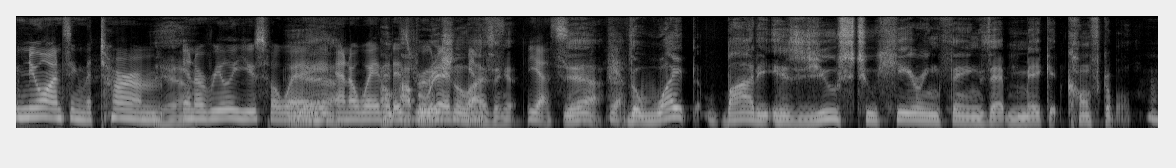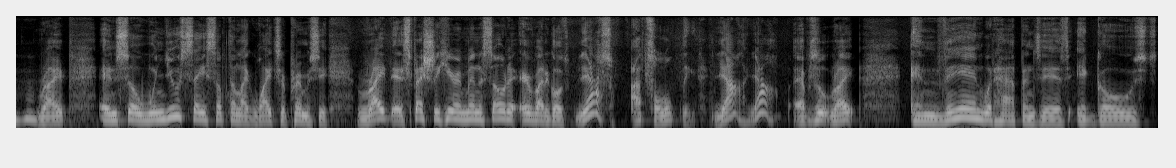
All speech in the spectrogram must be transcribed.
nuancing the term Yeah. in a really useful way Yeah. and a way that I'm is rooted in- operationalizing it. Yes. Yeah. Yes. The white body is used to hearing things that make it comfortable, Mm-hmm. right? And so when you say something like white supremacy, right, especially here in Minnesota, everybody goes, yes, absolutely. Yeah, yeah, absolutely, right? And then what happens is it goes,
